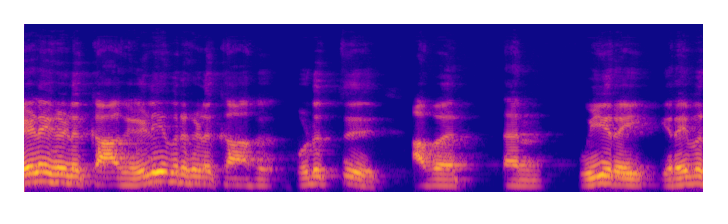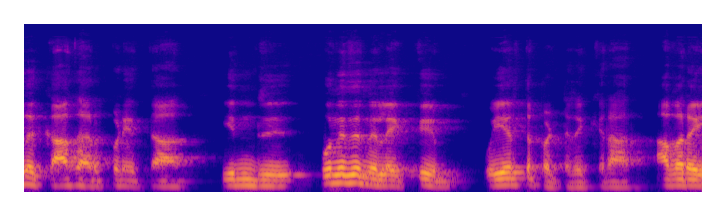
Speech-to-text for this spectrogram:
ஏழைகளுக்காக எளியவர்களுக்காக கொடுத்து அவர் தன் உயிரை இறைவனுக்காக அர்ப்பணித்தார். இன்று புனித நிலைக்கு உயர்த்தப்பட்டிருக்கிறார். அவரை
